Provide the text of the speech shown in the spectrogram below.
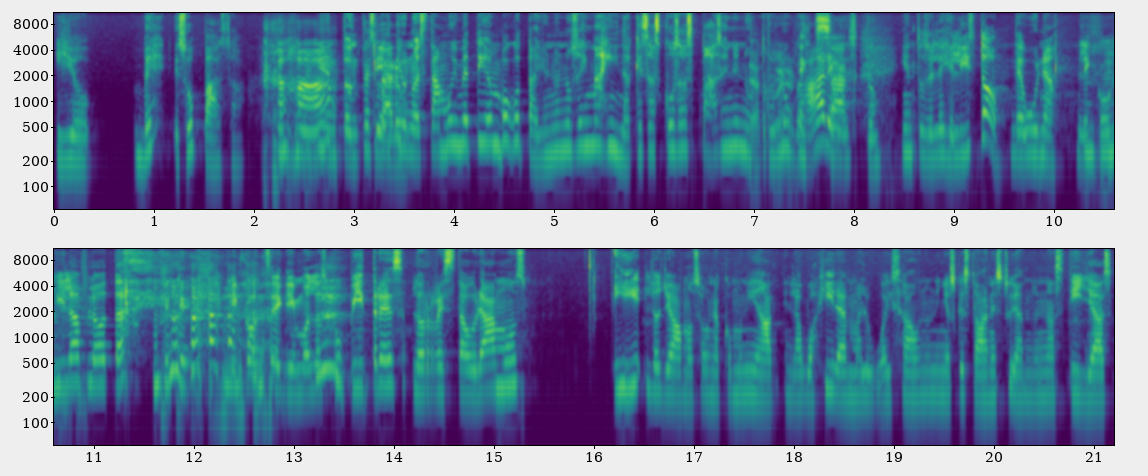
Y yo, ve, eso pasa. Ajá, Y entonces, pues, claro. porque uno está muy metido en Bogotá y uno no se imagina que esas cosas pasen en De otros acuerdo. lugares. Exacto. Y entonces le dije, listo, de una. Le cogí la flota y conseguimos los pupitres, los restauramos y los llevamos a una comunidad en La Guajira, en Maluguayzá, unos niños que estaban estudiando en Astillas.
